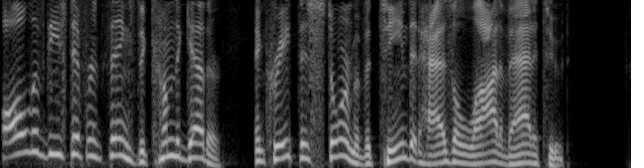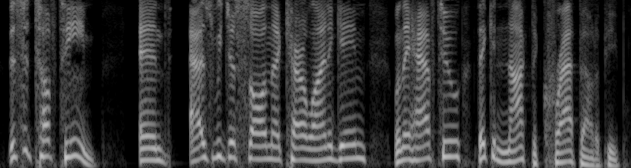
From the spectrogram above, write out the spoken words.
all of these different things that come together and create this storm of a team that has a lot of attitude. This is a tough team. And as we just saw in that Carolina game, when they have to, they can knock the crap out of people.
